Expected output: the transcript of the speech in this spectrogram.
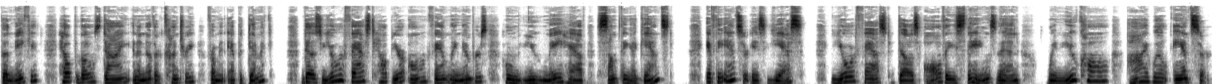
the naked, help those dying in another country from an epidemic? Does your fast help your own family members whom you may have something against? If the answer is yes, your fast does all these things, then when you call, I will answer.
